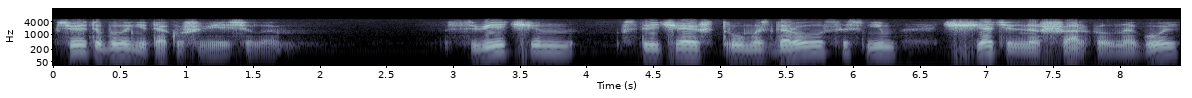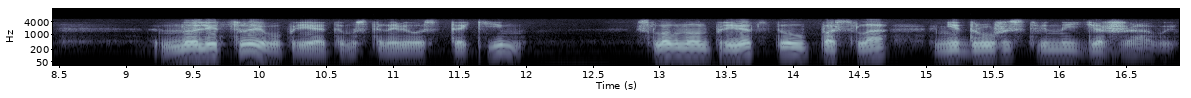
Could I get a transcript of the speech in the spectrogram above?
Все это было не так уж весело. Свечин, встречая Штрума, здоровался с ним, тщательно шаркал ногой, но лицо его при этом становилось таким, словно он приветствовал посла недружественной державы.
